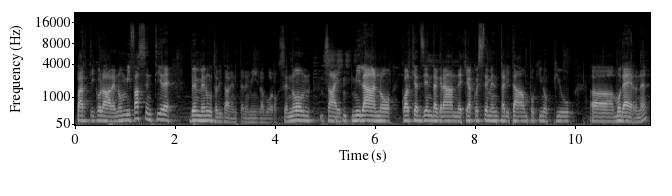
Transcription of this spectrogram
particolare, non mi fa sentire benvenuto l'Italia in termini di lavoro, se non, sai, Milano, qualche azienda grande che ha queste mentalità un pochino più uh, moderne.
